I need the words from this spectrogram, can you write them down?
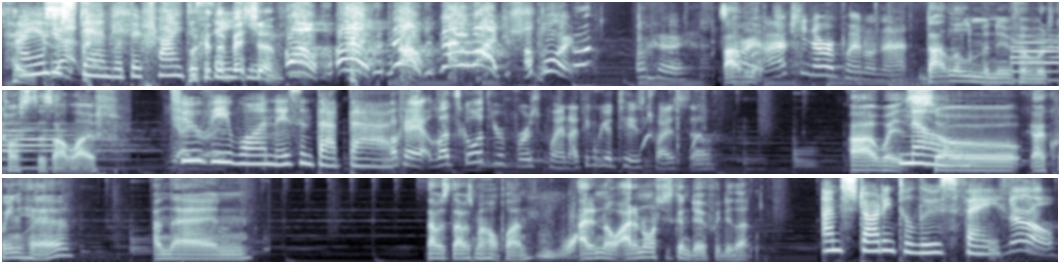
I takes. understand what they're trying to say. Look at the bishop. here. Oh, oh, no, never mind. Abort. Okay. Sorry, look- I actually never planned on that. That little maneuver would cost us our life. Yeah, 2v1 isn't that bad. Okay, let's go with your first plan. I think we get tased twice though. Uh, wait. No. So uh, queen here, and then that was that was my whole plan. I didn't know. I don't know what she's gonna do if we do that. I'm starting to lose faith. No,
